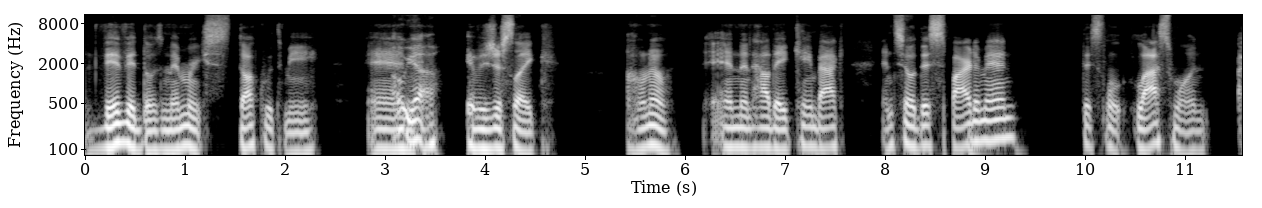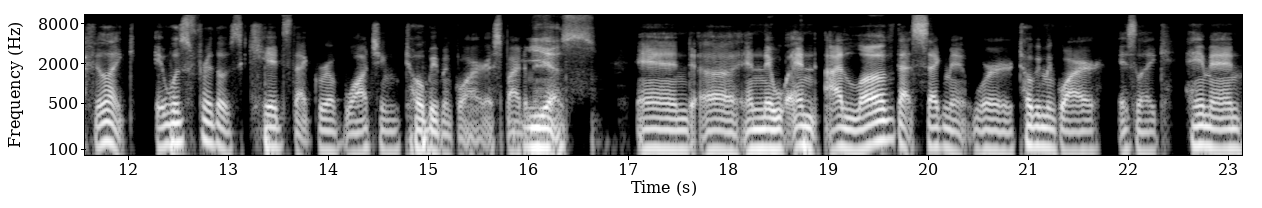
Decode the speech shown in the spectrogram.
vivid those memories stuck with me and oh yeah. it was just like I don't know. And then how they came back. And so this Spider-Man, this l- last one, I feel like it was for those kids that grew up watching Tobey Maguire as Spider-Man. Yes. And uh and they and I love that segment where Tobey Maguire is like, "Hey man,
